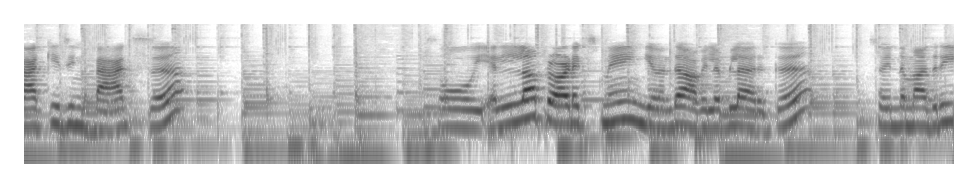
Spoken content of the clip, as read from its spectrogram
பேக்கேஜிங் பேக்ஸு ஸோ எல்லா ப்ராடக்ட்ஸுமே இங்கே வந்து அவைலபிளாக இருக்குது ஸோ இந்த மாதிரி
